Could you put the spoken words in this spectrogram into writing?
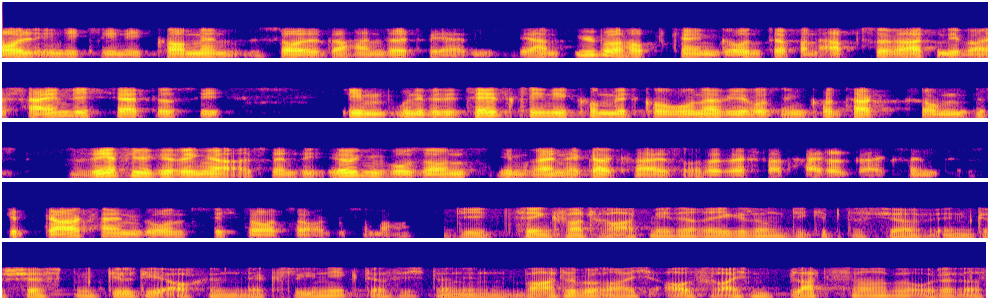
soll in die Klinik kommen, soll behandelt werden. Wir haben überhaupt keinen Grund davon abzuraten. Die Wahrscheinlichkeit, dass Sie im Universitätsklinikum mit Coronavirus in Kontakt kommen, ist sehr viel geringer, als wenn sie irgendwo sonst im Rhein-Neckar-Kreis oder der Stadt Heidelberg sind. Es gibt gar keinen Grund, sich dort Sorgen zu machen. Die 10 Quadratmeter Regelung, die gibt es ja in Geschäften. Gilt die auch in der Klinik, dass ich dann im Wartebereich ausreichend Platz habe oder dass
